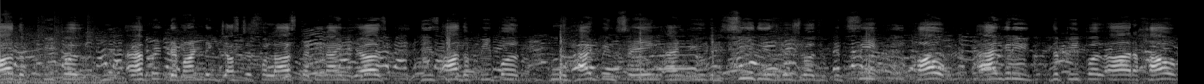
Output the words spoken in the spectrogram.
Are the people who have been demanding justice for last 39 years. These are the people who had been saying, and you can see these visuals, you can see how angry the people are, how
